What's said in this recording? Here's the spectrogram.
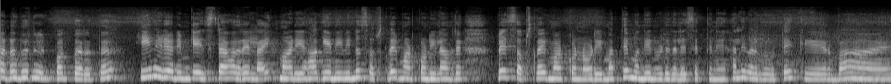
ಅನ್ನೋದು ನೆನಪಾಗ್ತಾ ಇರುತ್ತೆ. ಈ ವಿಡಿಯೋ ನಿಮಗೆ ಇಷ್ಟ ಆದರೆ ಲೈಕ್ ಮಾಡಿ, ಹಾಗೆ ನೀವು ಇನ್ನೂ ಸಬ್ಸ್ಕ್ರೈಬ್ ಮಾಡ್ಕೊಂಡಿಲ್ಲ ಅಂದರೆ ಪ್ಲೀಸ್ ಸಬ್ಸ್ಕ್ರೈಬ್ ಮಾಡ್ಕೊಂಡು ನೋಡಿ. ಮತ್ತೆ ಮುಂದಿನ ವಿಡಿಯೋದಲ್ಲಿ ಸಿಗ್ತೀನಿ. ಅಲ್ಲಿವರೆಗೂ ಟೇಕ್ ಕೇರ್ ಬಾಯ್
